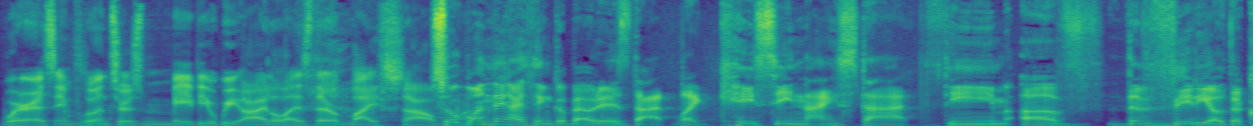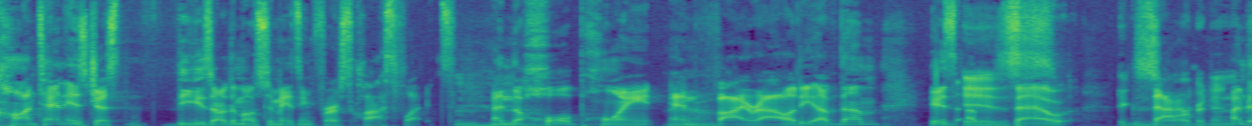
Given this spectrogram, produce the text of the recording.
whereas influencers maybe we idolize their lifestyle So more. one thing I think about is that like Casey Neistat theme of the video, the content is just these are the most amazing first class flights, Mm-hmm. and the whole point and virality of them is, Is about exorbitant.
